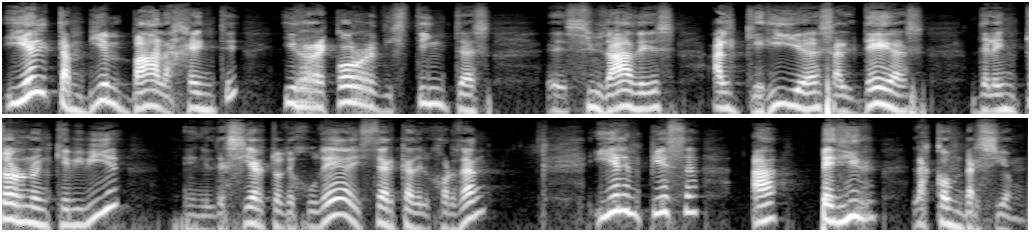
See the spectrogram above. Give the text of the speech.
y él también va a la gente y recorre distintas eh, ciudades, alquerías, aldeas, del entorno en que vivía, en el desierto de Judea y cerca del Jordán, y él empieza a pedir la conversión,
